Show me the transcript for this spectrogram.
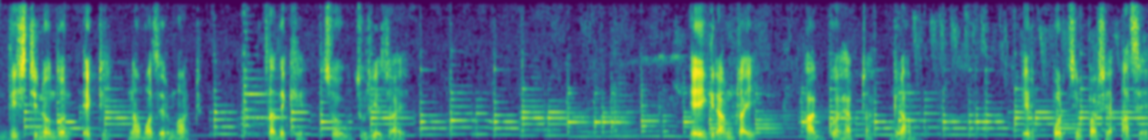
দৃষ্টিনন্দন একটি নামাজের মাঠ, যা দেখে চোখ জুড়িয়ে যায়। এই গ্রামটাই আগগয়াহাট্টা গ্রাম। এর পশ্চিম পাশে আছে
